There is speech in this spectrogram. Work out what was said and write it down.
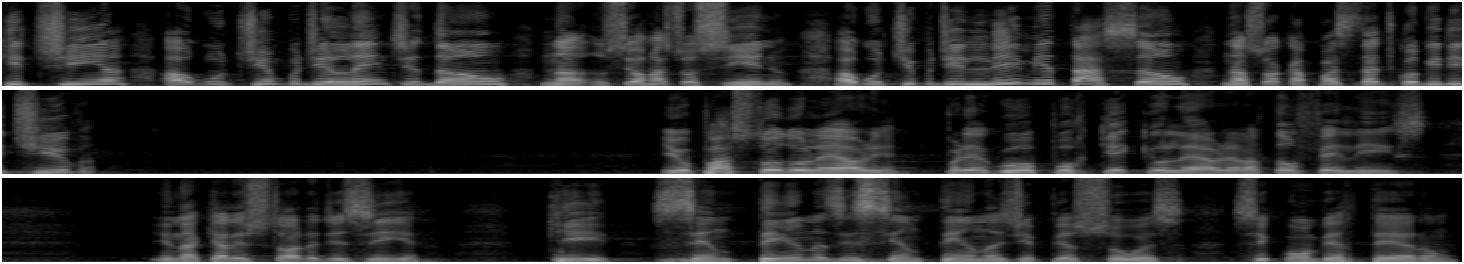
que tinha algum tipo de lentidão no seu raciocínio, algum tipo de limitação na sua capacidade cognitiva. E o pastor do Larry pregou por que, que o Larry era tão feliz. E naquela história dizia que centenas e centenas de pessoas se converteram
